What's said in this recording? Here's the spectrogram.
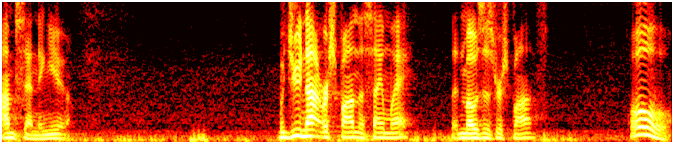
I'm sending you? Would you not respond the same way that Moses responds? Oh.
